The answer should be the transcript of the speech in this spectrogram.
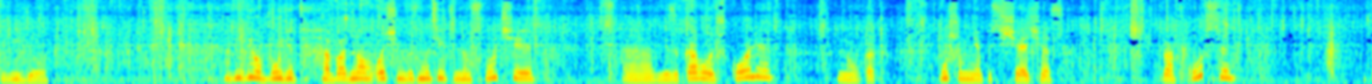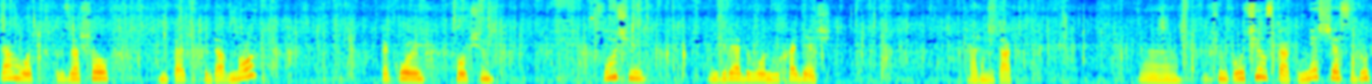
видео. Видео будет об одном очень возмутительном случае э, в языковой школе. Ну, как муж у меня посещает сейчас курсы. И там вот произошел не так и давно такой, в общем, случай из ряда вон выходящий, скажем так. Э, В общем, получилось как? У меня сейчас идут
